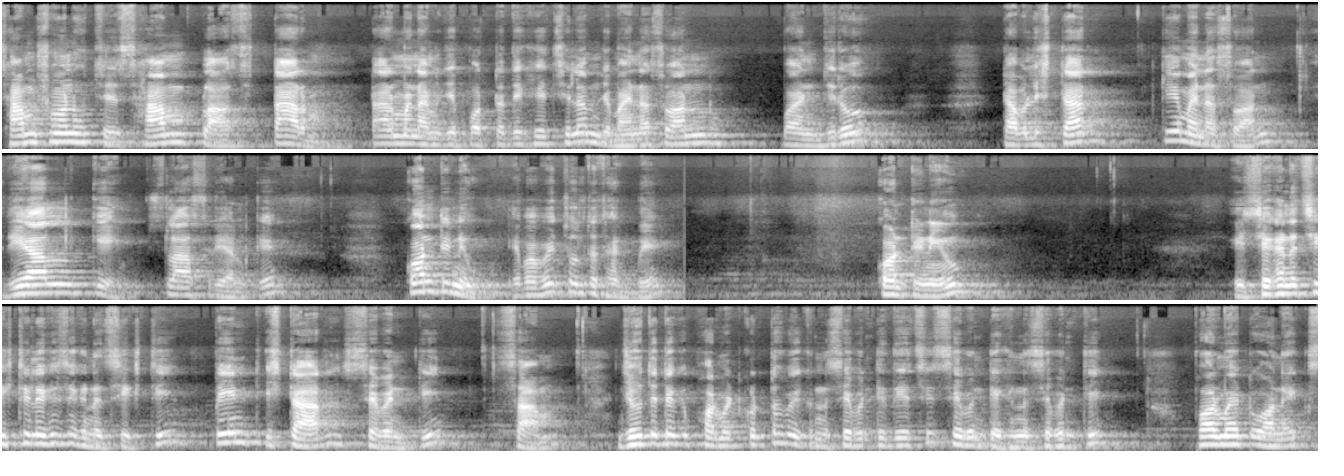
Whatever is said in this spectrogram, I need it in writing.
sum সমান হচ্ছে সাম প্লাস টার্ম টার্ম মানে আমি যে পদটা দেখিয়েছিলাম যে minus one point zero double star K minus one real K slash real K continue এভাবে চলতে থাকবে। কন্টিনিউ এই সেখানে সিক্সটি লিখেছে সেখানে sixty print star seventy sum যেহেতু এটাকে ফরম্যাট করতে হবে, এখানে সেভেন্টি দিয়েছি সেভেন্টি এখানে seventy format one X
